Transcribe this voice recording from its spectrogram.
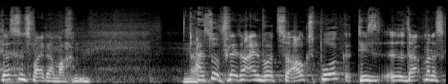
lass uns weitermachen. Achso, vielleicht noch ein Wort zu Augsburg. Die, äh, da hat man das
